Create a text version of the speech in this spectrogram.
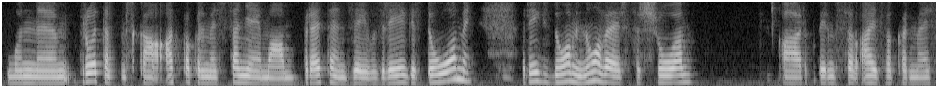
Un, protams, kā atpakaļ mēs saņēmām pretenziju uz Rīgas domu. Rīgas doma novērsa šo ar pirms aizvakar mēs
